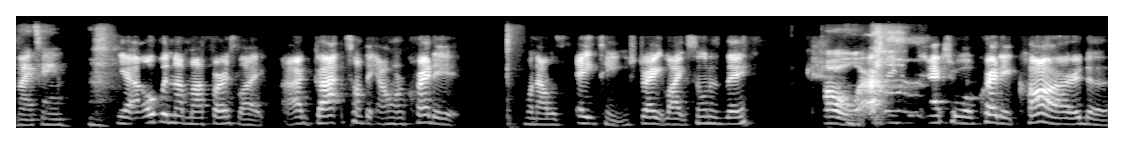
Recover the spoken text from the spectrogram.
19. yeah, I opened up my first like I got something on credit when I was 18, straight like soon as they oh wow actual credit card uh,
